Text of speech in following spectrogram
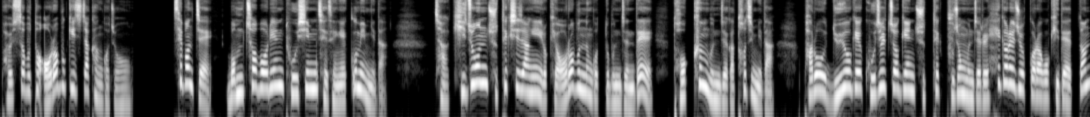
벌써부터 얼어붙기 시작한 거죠. 세 번째, 멈춰버린 도심 재생의 꿈입니다. 자, 기존 주택 시장이 이렇게 얼어붙는 것도 문제인데 더 큰 문제가 터집니다. 바로 뉴욕의 고질적인 주택 부정 문제를 해결해 줄 거라고 기대했던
